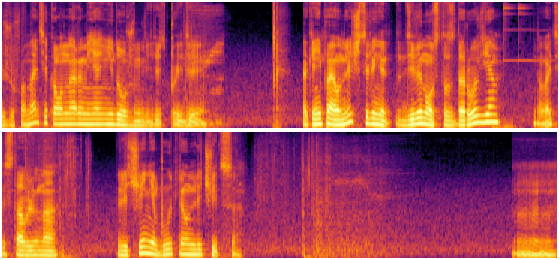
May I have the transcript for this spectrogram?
вижу фанатика, он, наверное, меня не должен видеть, по идее. Так, я не понимаю, он лечится или нет? 90 здоровья. Давайте ставлю на лечение, будет ли он лечиться. Буду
